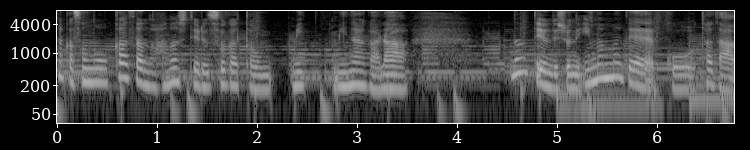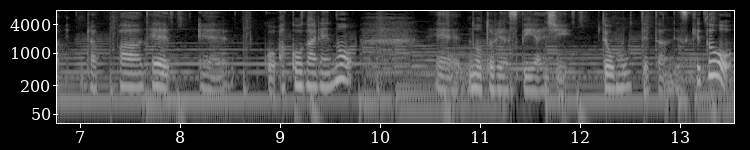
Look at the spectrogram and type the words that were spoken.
なんかそのお母さんの話してる姿を見ながら何て言うんでしょうね今までこうただラッパーで、えー、こう憧れの、えー、 Notorious B.I.G. って思ってたんですけど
